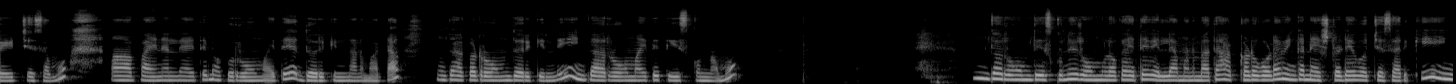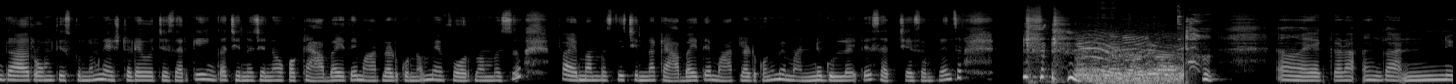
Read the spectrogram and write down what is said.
వెయిట్ చేసాము. ఫైనల్లీ అయితే మాకు రూమ్ అయితే దొరికింది అనమాట ఇంకా అక్కడ రూమ్ దొరికింది. ఇంకా రూమ్ అయితే తీసుకున్నాము. ఇంకా రూమ్ తీసుకుని రూమ్లోకి అయితే వెళ్ళామన్నమాట అక్కడ కూడా ఇంకా నెక్స్ట్ డే వచ్చేసరికి ఇంకా రూమ్ తీసుకున్నాం. నెక్స్ట్ డే వచ్చేసరికి ఇంకా చిన్న చిన్న ఒక క్యాబ్ అయితే మాట్లాడుకున్నాం. మేము ఫోర్ మెంబర్స్ ఫైవ్ మెంబర్స్ది చిన్న క్యాబ్ అయితే మాట్లాడుకొని మేము అన్ని గుళ్ళు అయితే సెర్చ్ చేసాం ఫ్రెండ్స్. ఎక్కడ ఇంకా అన్ని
